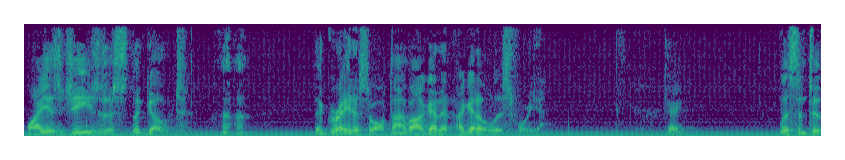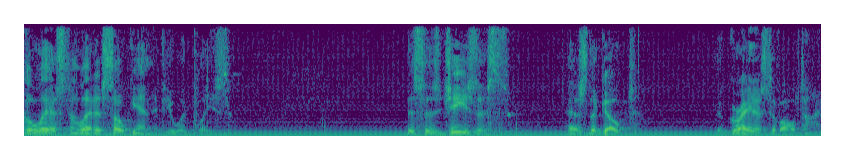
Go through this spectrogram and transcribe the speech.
Why is Jesus the goat? the greatest of all time? Well, I got, a, I got a list for you. Okay? Listen to the list and let it soak in, if you would, please. This is Jesus as the goat, the greatest of all time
